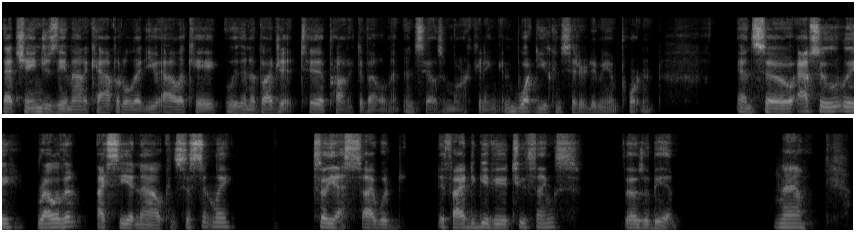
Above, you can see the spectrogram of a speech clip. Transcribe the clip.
That changes the amount of capital that you allocate within a budget to product development and sales and marketing and what you consider to be important. And so, absolutely relevant. I see it now consistently. So, yes, I would, if I had to give you two things, those would be it. Yeah.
